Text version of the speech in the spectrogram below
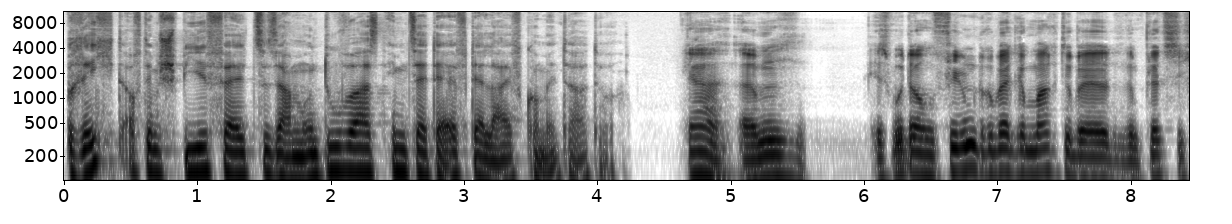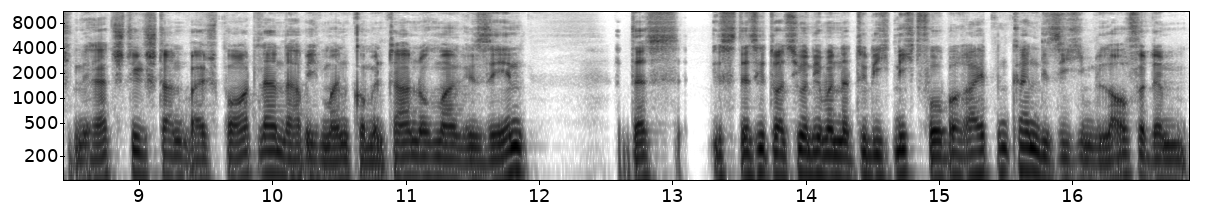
bricht auf dem Spielfeld zusammen. Und du warst im ZDF der Live-Kommentator. Ja, ähm, es wurde auch ein Film drüber gemacht, über den plötzlichen Herzstillstand bei Sportlern. Da habe ich meinen Kommentar nochmal gesehen. Das ist eine Situation, die man natürlich nicht vorbereiten kann, die sich im Laufe dem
